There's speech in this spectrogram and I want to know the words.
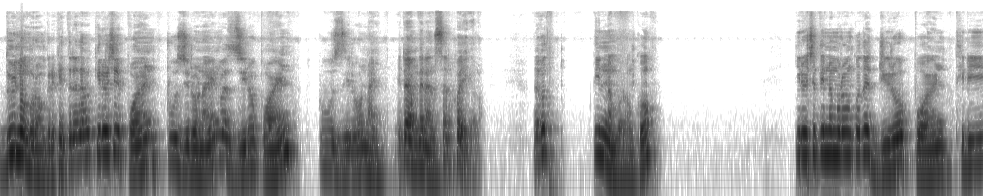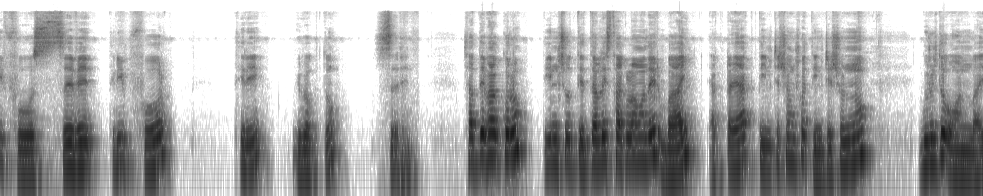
দুই নম্বর অঙ্কের ক্ষেত্রে দেখো কী রয়েছে, পয়েন্ট টু জিরো নাইন বা zero point two zero nine. এটা আমাদের অ্যান্সার হয়ে গেল। দেখো, তিন নম্বর অঙ্ক। কী রয়েছে তিন নম্বর অঙ্কতে? Zero point three four seven three four three বিভক্ত সেভেন সাত দিয়ে ভাগ করো, তিনশো তেতাল্লিশ থাকল আমাদের বাই একটা এক, তিনটে সংখ্যা, তিনটে শূন্য, গুণিত ওয়ান বাই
